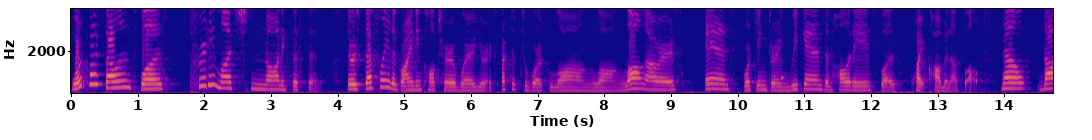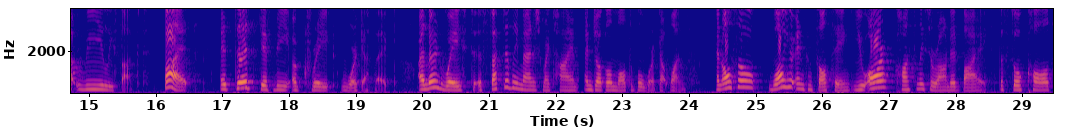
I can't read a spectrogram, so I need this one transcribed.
work life balance was pretty much non existent. There's definitely the grinding culture where you're expected to work long, long, long hours, and working during weekends and holidays was quite common as well. Now, that really sucked, but it did give me a great work ethic. I learned ways to effectively manage my time and juggle multiple work at once. And also, while you're in consulting, you are constantly surrounded by the so called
